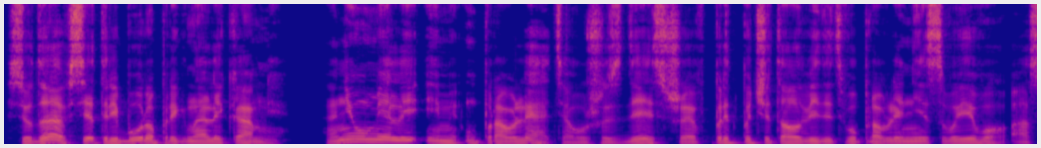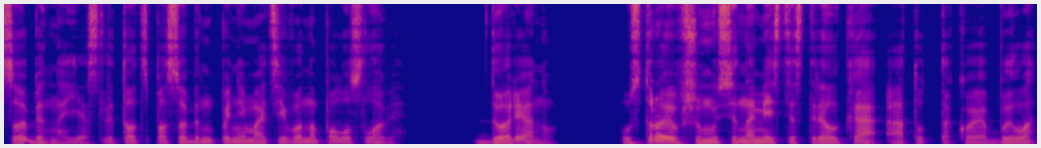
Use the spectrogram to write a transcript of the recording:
Сюда все три бура пригнали камни. Они умели ими управлять, а уж здесь шеф предпочитал видеть в управлении своего, особенно если тот способен понимать его на полуслове. Дориану, устроившемуся на месте стрелка, а тут такое было,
